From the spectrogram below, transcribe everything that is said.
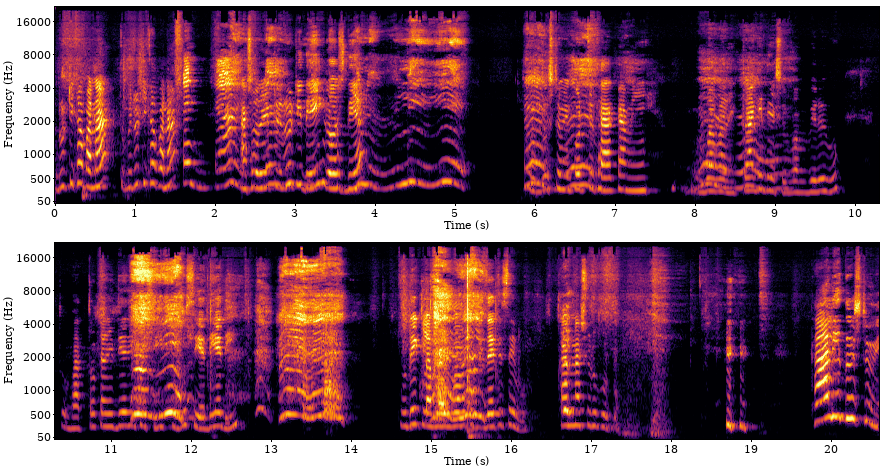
রুটি খাবা না? তুমি রুটি খাবা না? আসো একটু রুটি দেই রস দিয়ে। দুষ্টুমি করতে থাক আমি। বাবার একটু আগে দিয়ে আসি বাবা বেরোইব। তো ভাত তরকারি দিয়ে দিতেছি গুছিয়ে দিয়ে দিই। ও দেখলাম ওর বাবার সাথে কান্না শুরু করব। খালি দুষ্টুমি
